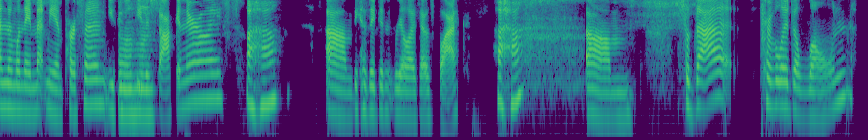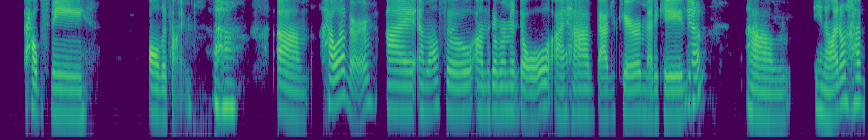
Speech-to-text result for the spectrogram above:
and then when they met me in person, you could see the Uh-huh. shock in their eyes Uh huh. um, because they didn't realize I was black. Uh huh. Um, so that privilege alone helps me all the time. Uh huh. Um, however, I am also on the government dole. I have Badger Care, Medicaid. Yep. Um, you know, I don't have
